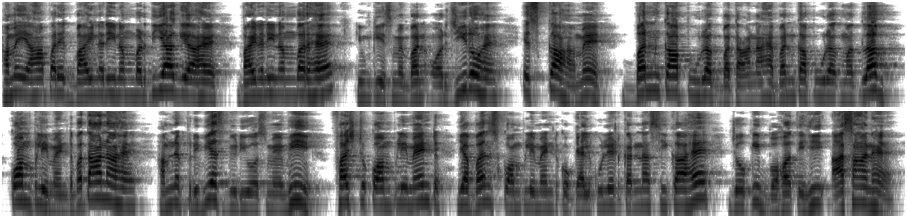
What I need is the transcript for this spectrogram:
हमें यहाँ पर एक बाइनरी नंबर दिया गया है। बाइनरी नंबर है, क्योंकि इसमें वन और ज़ीरो है, इसका हमें वन का पूरक बताना है। वन का पूरक मतलब कॉम्प्लीमेंट बताना है। हमने प्रीवियस वीडियोस में भी फ़र्स्ट कॉम्प्लीमेंट या वंश कॉम्प्लीमेंट को कैलकुलेट करना सीखा है, जो कि बहुत ही आसान है।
